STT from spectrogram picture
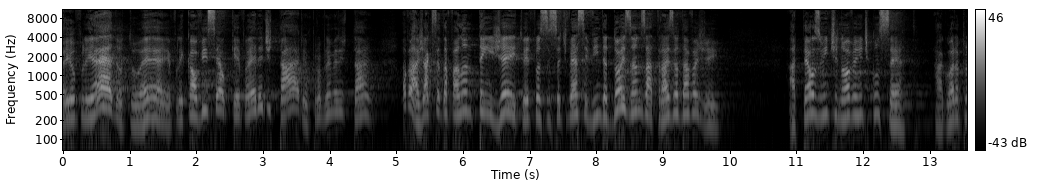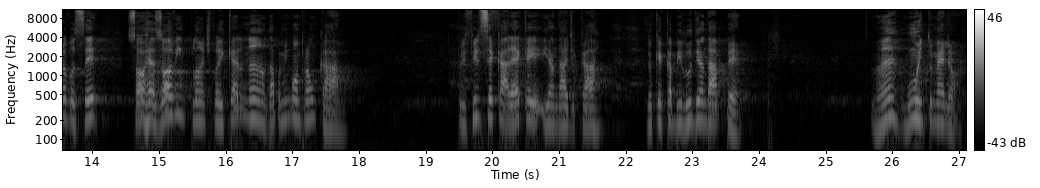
Aí eu falei, é, doutor, é. Eu falei, calvície é o quê? Eu falei, é hereditário, problema é hereditário. Eu falei, ah, já que você está falando, tem jeito. Ele falou assim, se eu tivesse vindo há dois anos atrás, eu dava jeito. Até os 29 a gente conserta. Agora para você, só resolve implante. Eu falei, quero não, dá para mim comprar um carro. Prefiro ser careca e andar de carro do que cabeludo e andar a pé. Não é? Muito melhor.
